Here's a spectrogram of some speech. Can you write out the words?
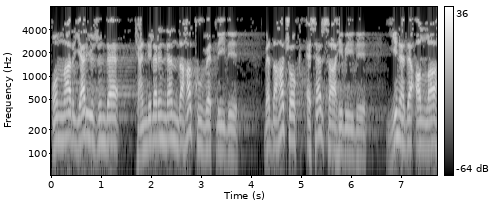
Onlar yeryüzünde kendilerinden daha kuvvetliydi ve daha çok eser sahibiydi. Yine de Allah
